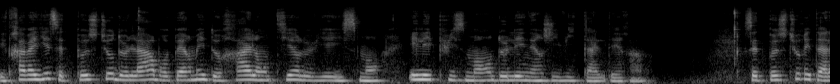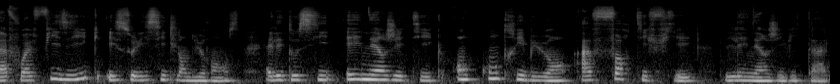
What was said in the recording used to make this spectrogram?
Et travailler cette posture de l'arbre permet de ralentir le vieillissement et l'épuisement de l'énergie vitale des reins. Cette posture est à la fois physique et sollicite l'endurance. Elle est aussi énergétique en contribuant à fortifier l'énergie vitale.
